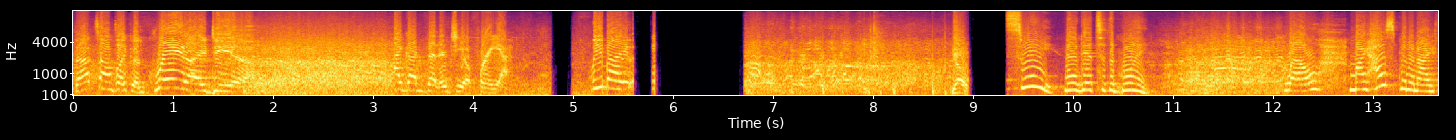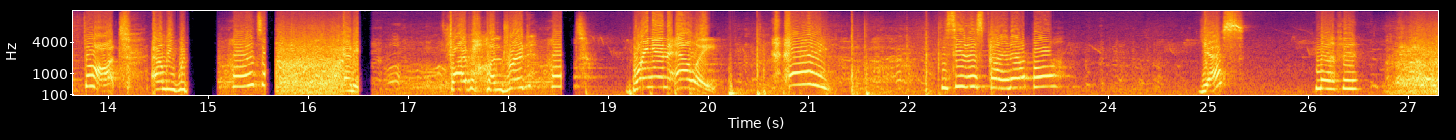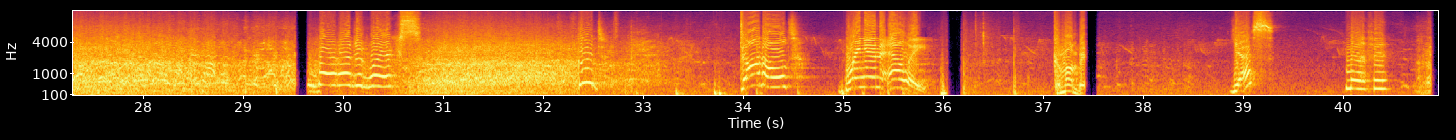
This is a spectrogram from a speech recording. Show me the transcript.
That sounds like a great idea. I got a better deal for you. We buy. Yo. Sweet. Now get to the point. Well, my husband and I thought Ellie would. Oh, it's Any. 500? Bring in Ellie. Hey! You see this pineapple? Yes? Nothing. Bring. Come on, babe. Yes? Nothing.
